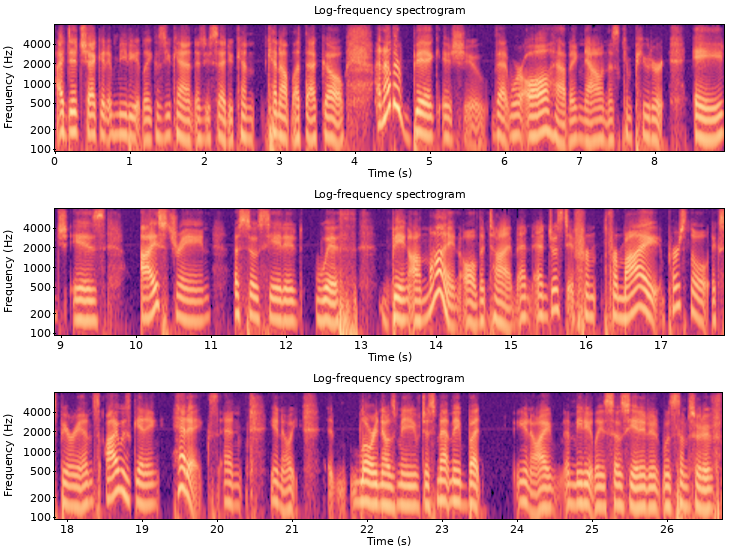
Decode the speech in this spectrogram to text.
I did check it immediately because you can't, as you said, you can cannot let that go. Another big issue that we're all having now in this computer age is eye strain associated with being online all the time. And and just from from my personal experience i was getting headaches and you know lori knows me you've just met me but you know i immediately associated it with some sort of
